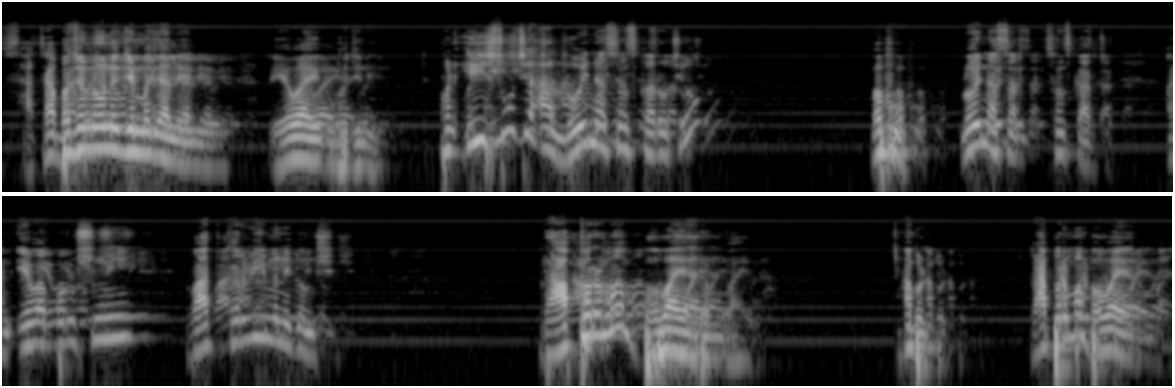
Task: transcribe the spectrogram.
સાચા ભજનોની જે મજા લેવી હોય એવા એક ભજની. પણ એ શું છે? આ લોહીના સંસ્કારો છે બાપુ લોહીના સંસ્કાર છે. અને એવા પુરુષની વાત કરવી મને ગમશે. રાપરમાં ભવાયા રમવાયેલા હા બોલ. રાપરમાં ભવાયા રંબાય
